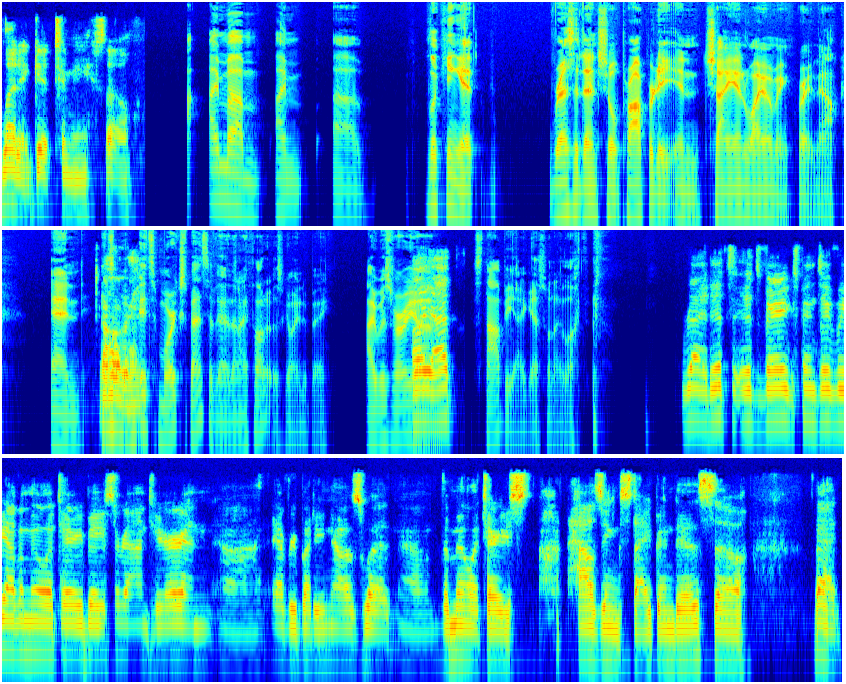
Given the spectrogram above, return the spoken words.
let it get to me. So I'm um I'm uh looking at residential property in Cheyenne, Wyoming right now, and it's, oh, right. it's more expensive there than I thought it was going to be. I was very oh, uh, yeah. snobby, I guess, when I looked. right, it's it's very expensive. We have a military base around here, and uh, everybody knows what uh, the military housing stipend is. So that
